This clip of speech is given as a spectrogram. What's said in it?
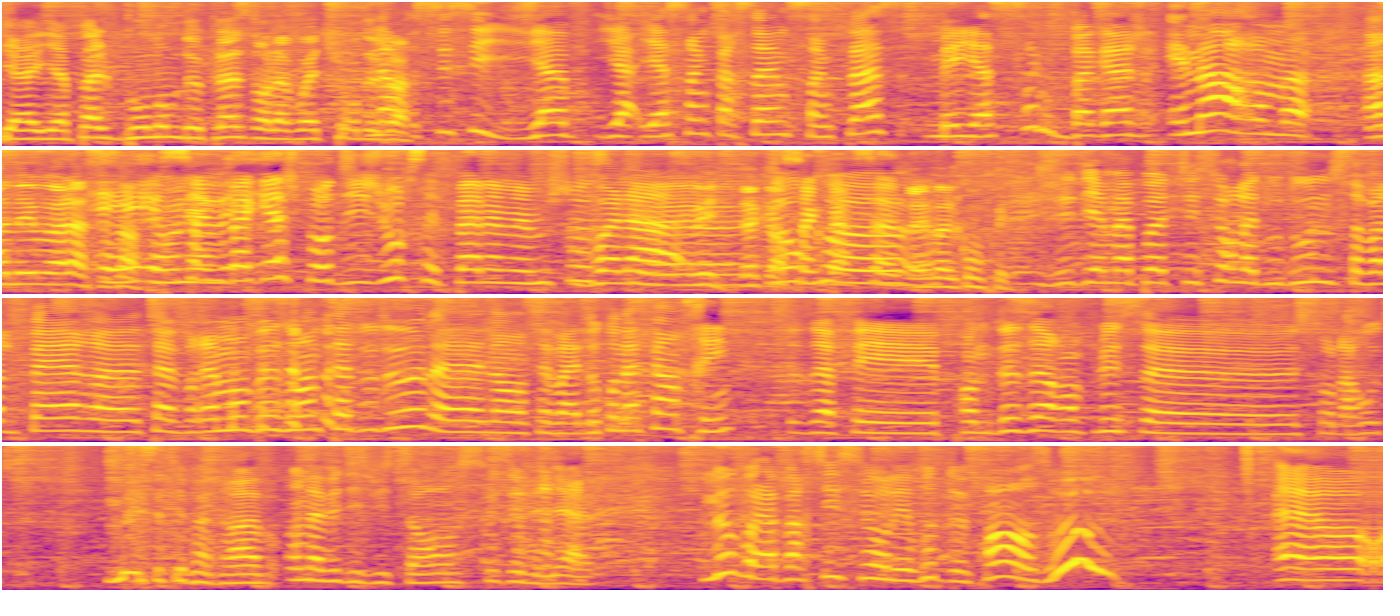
il n'y a, y a pas le bon nombre de places dans la voiture déjà Non, si, si, il y a, il y, a, il y a cinq personnes, cinq places, mais il y a cinq bagages énormes. Ah mais voilà, c'est ça. et on y 5 avait- bagages pour 10 jours, c'est pas la même chose Voilà. que Oui, d'accord. que cinq Donc, euh, personnes. J'avais mal compris. J'ai dit à ma pote, t'es sûre la doudoune, ça va le faire euh, T'as vraiment besoin de ta doudoune? Euh, Non, c'est vrai. Donc on a fait un tri. Ça nous a fait prendre deux heures en plus euh, sur la route. Mais c'était pas grave, on avait 18 ans, c'était génial. Nous voilà partis sur les routes de France. Wouh Euh,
